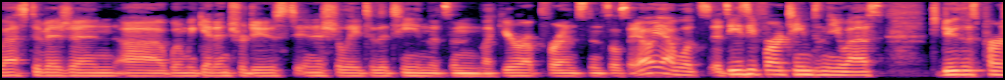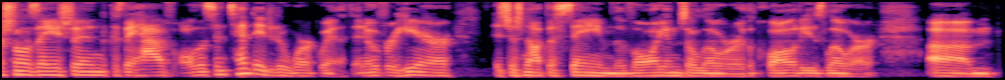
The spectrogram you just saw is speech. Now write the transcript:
U.S. division. Uh, when we get introduced initially to the team that's in like Europe, for instance, they'll say, "Oh yeah, well it's it's easy for our teams in the U.S. to do this personalization because they have all this intent data to work with, and over here it's just not the same. The volumes are lower, the quality is lower." Um,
